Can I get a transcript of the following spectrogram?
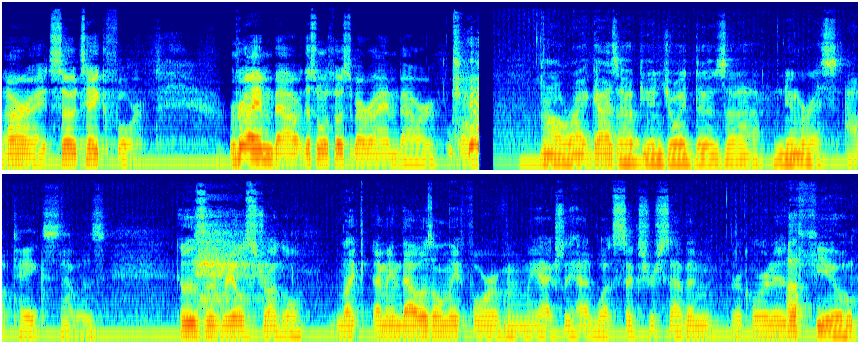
All right, so take four. Ryan Bauer. This one was posted by Ryan Bauer. All right, guys. I hope you enjoyed those uh, numerous outtakes. That was it was a real struggle. Like, I mean, that was only four of them. We actually had what six or seven recorded. a few.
